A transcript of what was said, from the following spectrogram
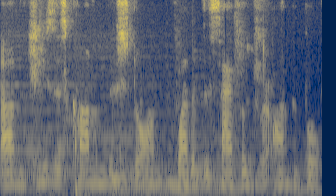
um, Jesus calming the storm while the disciples were on the boat.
